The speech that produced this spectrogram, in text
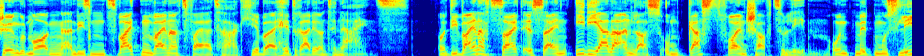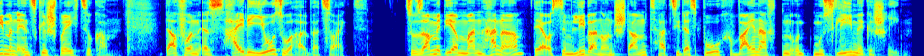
Schönen guten Morgen an diesem zweiten Weihnachtsfeiertag hier bei Hitradio Antenne 1. Und die Weihnachtszeit ist ein idealer Anlass, um Gastfreundschaft zu leben und mit Muslimen ins Gespräch zu kommen. Davon ist Heidi Josua überzeugt. Zusammen mit ihrem Mann Hanna, der aus dem Libanon stammt, hat sie das Buch Weihnachten und Muslime geschrieben.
